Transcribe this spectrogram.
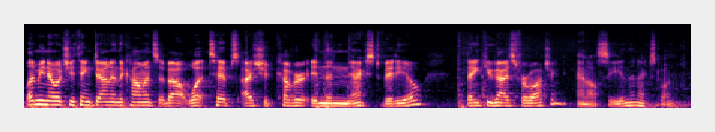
Let me know what you think down in the comments about what tips I should cover in the next video. Thank you guys for watching, and I'll see you in the next one.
